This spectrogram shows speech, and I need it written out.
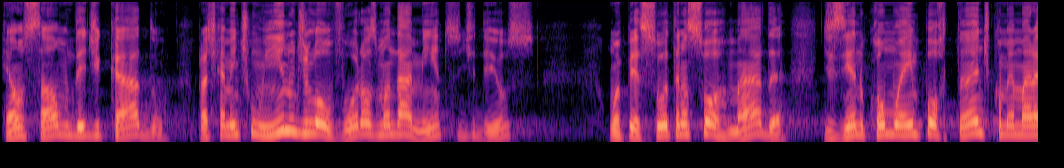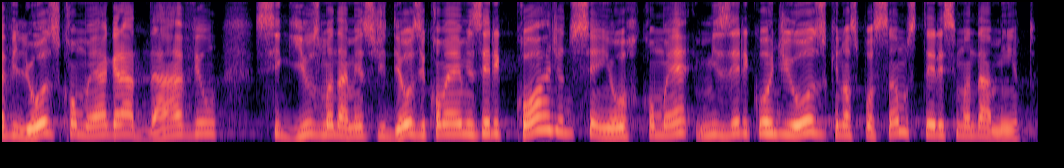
É um salmo dedicado, praticamente um hino de louvor aos mandamentos de Deus. Uma pessoa transformada, dizendo como é importante, como é maravilhoso, como é agradável seguir os mandamentos de Deus e como é a misericórdia do Senhor, como é misericordioso que nós possamos ter esse mandamento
